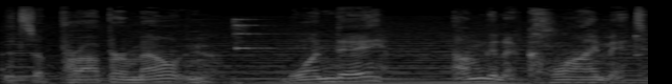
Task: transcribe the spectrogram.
That's a proper mountain. One day, I'm gonna climb it.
